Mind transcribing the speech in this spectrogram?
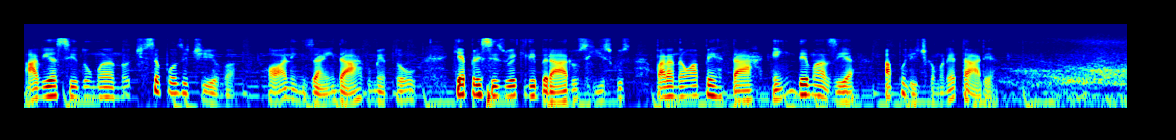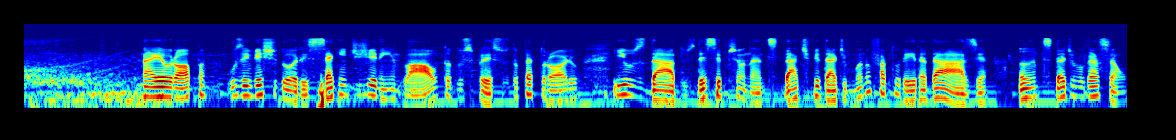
havia sido uma notícia positiva. Collins ainda argumentou que é preciso equilibrar os riscos para não apertar em demasia a política monetária. Na Europa, os investidores seguem digerindo a alta dos preços do petróleo e os dados decepcionantes da atividade manufatureira da Ásia antes da divulgação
